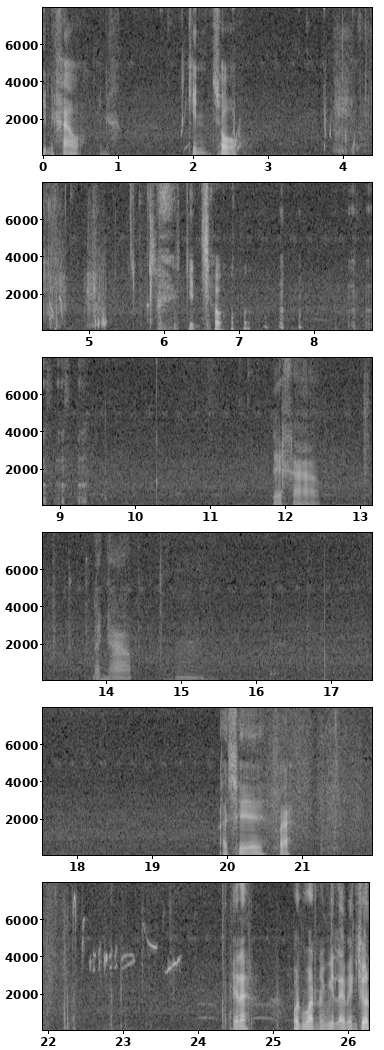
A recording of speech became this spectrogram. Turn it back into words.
กินข้าว กิน โชว์ กินโชว์ ได้ครับ ได้งับอืมอาเชไปเห็นนะ วัน ๆ ไม่มีอะไรแม่งชวน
